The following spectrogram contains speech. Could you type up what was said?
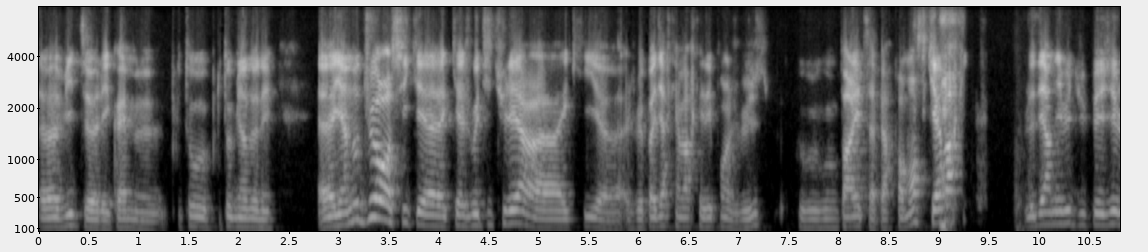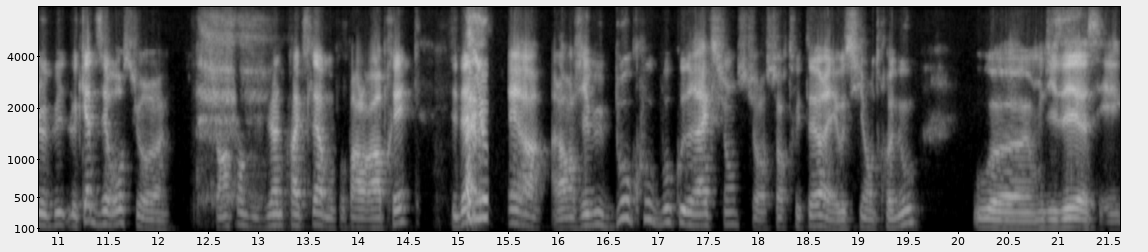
ça, va vite. Elle est quand même euh, plutôt, plutôt bien donnée. Euh, il y a un autre joueur aussi qui a, joué titulaire euh, et qui, euh, je ne vais pas dire qu'il a marqué des points, je veux juste que vous me parlez de sa performance, qui a marqué le dernier but du PSG, le, le 4-0 sur, sur un compte de Julian Traxler, dont on parlera après. C'est Daniel Pereira. Alors j'ai vu beaucoup, beaucoup de réactions sur, sur Twitter et aussi entre nous où on disait c'est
